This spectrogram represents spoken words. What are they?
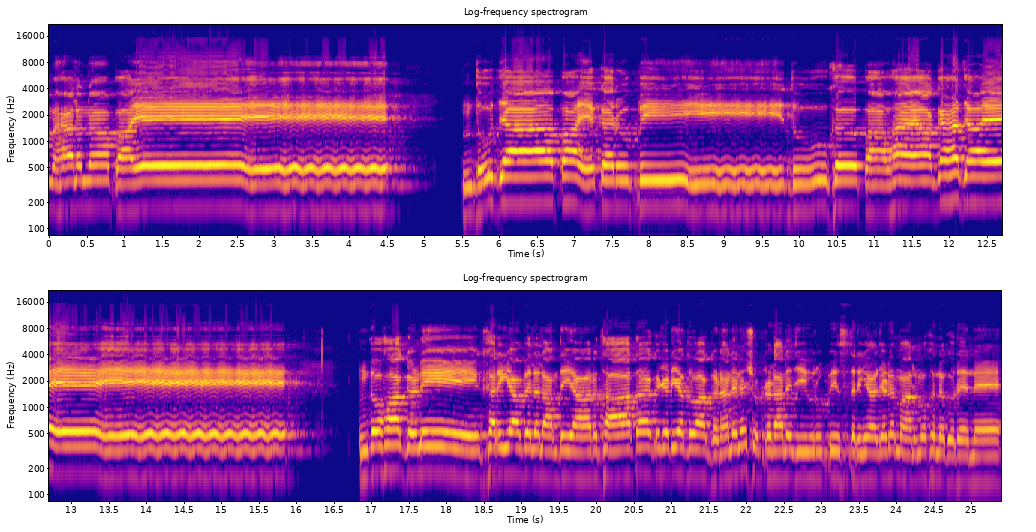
ਮਹਿਲ ਨਾ ਪਾਏ। ਦੂਜਾ ਪਾਏ ਕਰੂਪੀ, ਦੁਖ ਪਾਵੈ ਆਗ ਜਾਏ। ਦੁਹਾਗਣੇ ਖਰੀਆਂ ਬਿਲ ਲਾਂਦੀਆਂ ਅਰਥਾਤ ਕਿ ਜਿਹੜੀਆਂ ਦੁਹਾਗਣਾ ਨੇ ਨਾ, ਛੁੱਟੜਾ ਨੇ ਜੀਵ ਰੂਪੀ ਇਸਤਰੀਆਂ ਜਿਹੜੇ ਮਨਮੁਖ ਨਗੁਰੇ ਨੇ,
